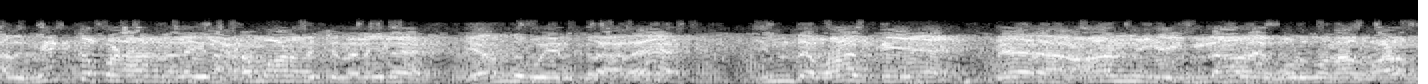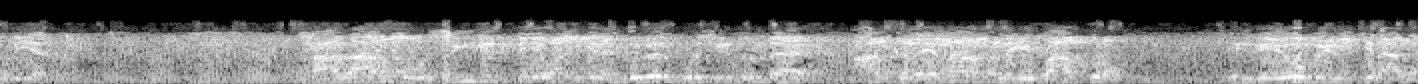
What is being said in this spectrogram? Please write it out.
அது மீட்கப்படாத நிலையில அடமானம் வச்ச நிலையில இறந்து போயிருக்கிறாரு இந்த வாழ்க்கையை வேற ஆன்மீக இல்லாத ஒருவனால் வாழ முடியாது. சாதாரண ஒரு சிங்கிள் டீயை வாங்கி ரெண்டு பேர் குடிச்சிட்டு இருந்த ஆட்களை எல்லாம் நம்ம இன்னைக்கு பாக்குறோம் எங்கேயோ போய் நிக்கிறாங்க.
